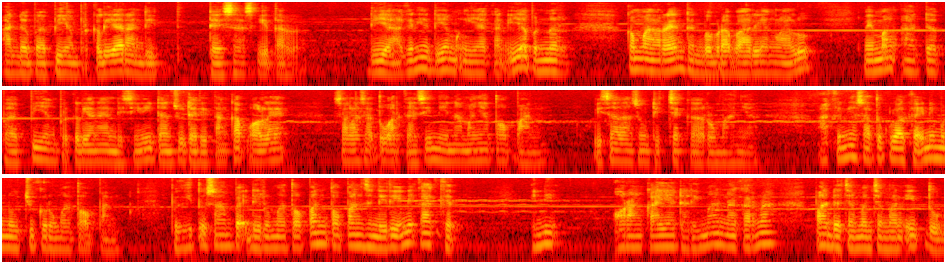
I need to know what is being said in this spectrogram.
ada babi yang berkeliaran di desa sekitar dia, akhirnya dia mengiyakan, iya benar, kemarin dan beberapa hari yang lalu memang ada babi yang berkeliaran di sini dan sudah ditangkap oleh salah satu warga sini namanya Topan. Bisa langsung dicek ke rumahnya. Akhirnya satu keluarga ini menuju ke rumah Topan. Begitu sampai di rumah Topan, Topan sendiri ini kaget. Ini orang kaya dari mana? Karena pada zaman-zaman itu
